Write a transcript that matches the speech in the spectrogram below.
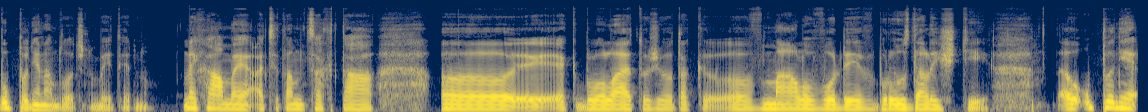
Úplně nám to začne být jedno. Necháme je, ať se tam cachtá, uh, jak bylo léto, že jo, tak uh, v málo vody, v brouzdališti. Uh, úplně,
